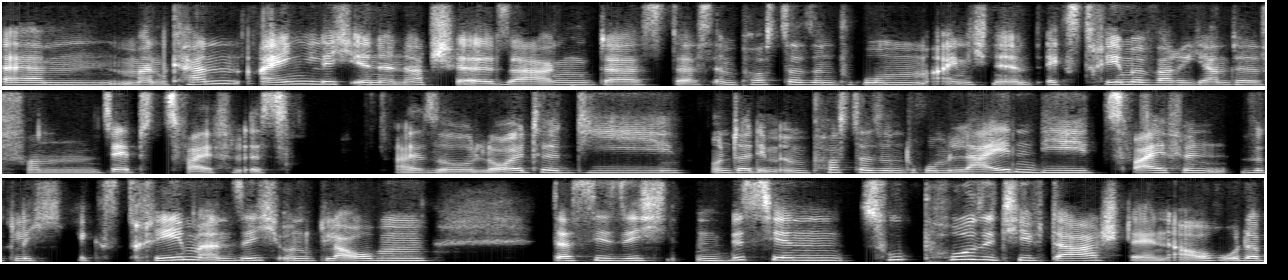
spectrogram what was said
ähm, man kann eigentlich in a nutshell sagen, dass das Imposter-Syndrom eigentlich eine extreme Variante von Selbstzweifel ist. Also Leute, die unter dem Imposter-Syndrom leiden, die zweifeln wirklich extrem an sich und glauben, dass sie sich ein bisschen zu positiv darstellen auch oder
